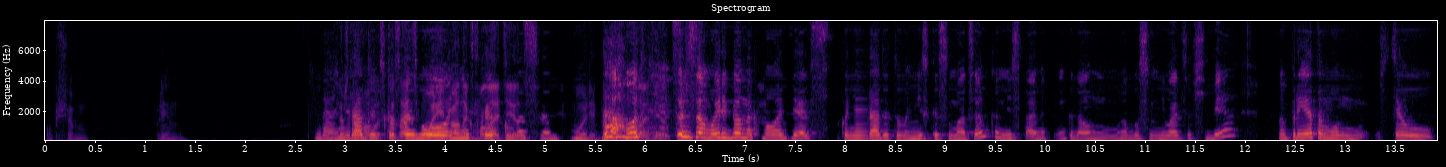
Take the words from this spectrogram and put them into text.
В общем, блин. Да, Все, не радует, сказать, мой ребенок молодец. Мой ребенок да, молодец. Вот, то же самое, мой ребенок молодец. Только не радует его низкая самооценка местами, когда он много сомневается в себе, но при этом он сделал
